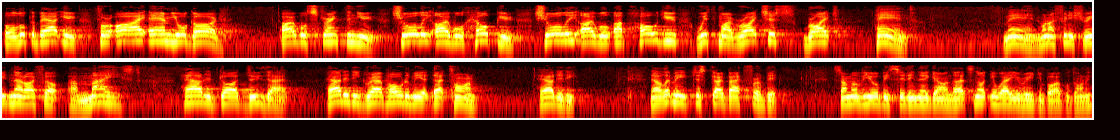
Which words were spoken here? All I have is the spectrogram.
or look about you, for I am your God. I will strengthen you. Surely I will help you. Surely I will uphold you with my righteous right hand. Man, when I finished reading that, I felt amazed. How did God do that? How did He grab hold of me at that time? How did He? Now, let me just go back for a bit. Some of you will be sitting there going, That's not your way you read your Bible, Donny.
